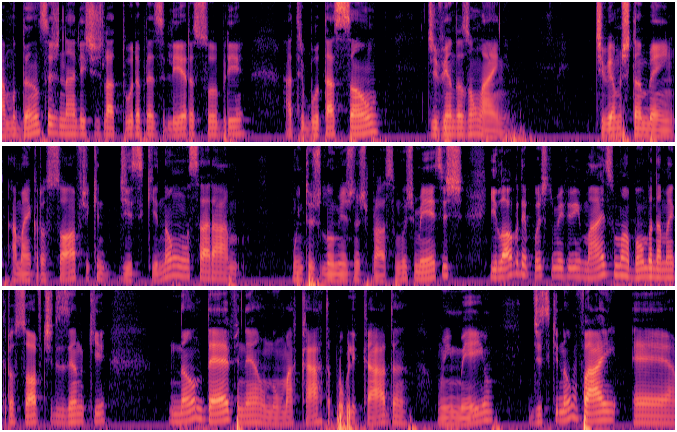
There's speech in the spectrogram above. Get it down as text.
a mudanças na legislatura brasileira sobre a tributação de vendas online. Tivemos também a Microsoft que disse que não lançará muitos Lumias nos próximos meses e logo depois também veio mais uma bomba da Microsoft dizendo que não deve, né, numa carta publicada, um e-mail, disse que não vai é,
